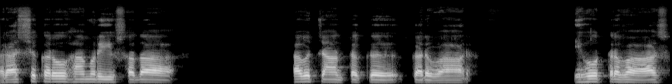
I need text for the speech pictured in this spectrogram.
ਰਸ਼ ਕਰੋ ਹਮਰੀ ਸਦਾ, ਸਭ ਚਾਂਤਕ ਕਰਵਾਰ। ਇਹੋ ਤਰਵਾਸ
